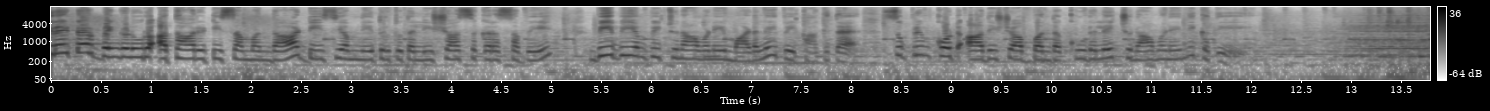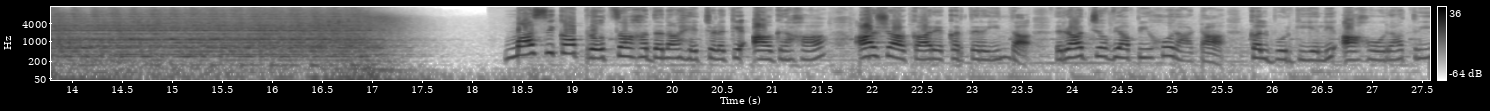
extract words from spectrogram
ಗ್ರೇಟರ್ ಬೆಂಗಳೂರು ಅಥಾರಿಟಿ ಸಂಬಂಧ ಡಿಸಿಎಂ ನೇತೃತ್ವದಲ್ಲಿ ಶಾಸಕರ ಸಭೆ. ಬಿಬಿಎಂಪಿ ಚುನಾವಣೆ ಮಾಡಲೇಬೇಕಾಗಿದೆ. ಸುಪ್ರೀಂ ಕೋರ್ಟ್ ಆದೇಶ ಬಂದ ಕೂಡಲೇ ಚುನಾವಣೆ ನಿಗದಿ. ಮಾಸಿಕ ಪ್ರೋತ್ಸಾಹಧನ ಹೆಚ್ಚಳಕ್ಕೆ ಆಗ್ರಹ, ಆಶಾ ಕಾರ್ಯಕರ್ತೆಯರಿಂದ ರಾಜ್ಯವ್ಯಾಪಿ ಹೋರಾಟ, ಕಲಬುರಗಿಯಲ್ಲಿ ಅಹೋರಾತ್ರಿ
